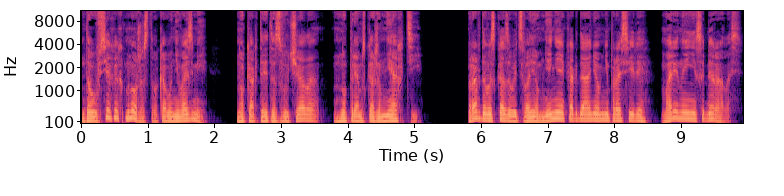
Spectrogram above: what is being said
Да у всех их множество, кого не возьми. Но как-то это звучало, ну, прям скажем, не ахти». Правда, высказывать свое мнение, когда о нем не просили, Марина и не собиралась.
